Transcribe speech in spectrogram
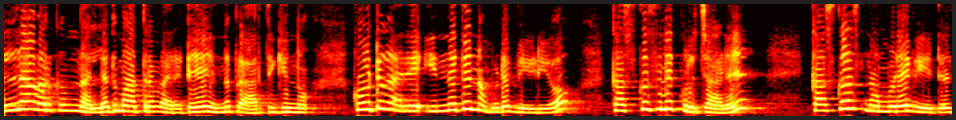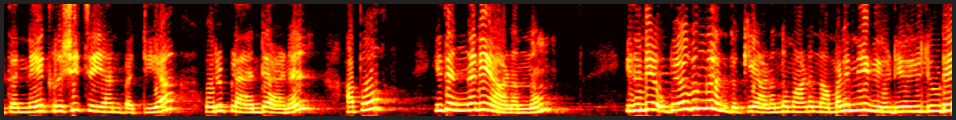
എല്ലാവർക്കും നല്ലത് മാത്രം വരട്ടെ എന്ന് പ്രാർത്ഥിക്കുന്നു. കൂട്ടുകാരെ ഇന്നത്തെ നമ്മുടെ വീഡിയോ കസ്കസിനെ കുറിച്ചാണ്. കസ്കസ് നമ്മുടെ വീട്ടിൽ തന്നെ കൃഷി ചെയ്യാൻ പറ്റിയ ഒരു പ്ലാന്റ് ആണ്. അപ്പോൾ ഇതെങ്ങനെയാണെന്നും ഇതിന്റെ ഉപയോഗങ്ങൾ എന്തൊക്കെയാണെന്നുമാണ് നമ്മൾ ഇന്ന് ഈ വീഡിയോയിലൂടെ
